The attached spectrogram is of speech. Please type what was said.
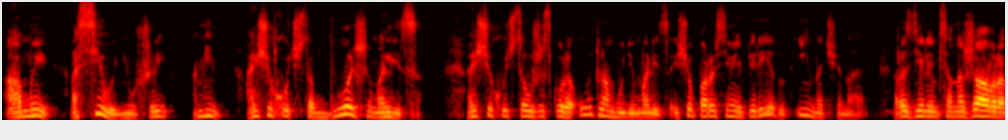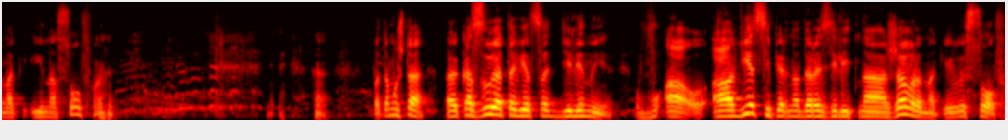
А мы, а силы не ушли. Аминь. А еще хочется больше молиться. А еще хочется уже скоро утром будем молиться. Еще пару семей переедут и начинаем. Разделимся на жаворонок и на сов. Потому что э, козлы от овец отделены. А, а овец теперь надо разделить на жаворонок и высов.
